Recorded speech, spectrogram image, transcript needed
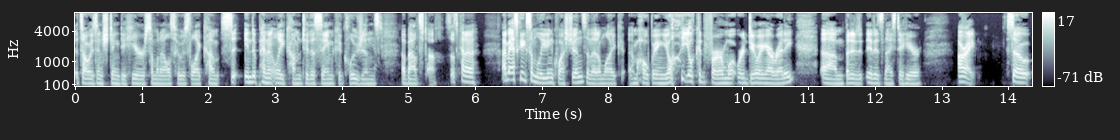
it's always interesting to hear someone else who has like come independently come to the same conclusions about stuff. So it's kind of I'm asking some leading questions, and then I'm like I'm hoping you'll you'll confirm what we're doing already. Um, but it, it is nice to hear. All right, so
